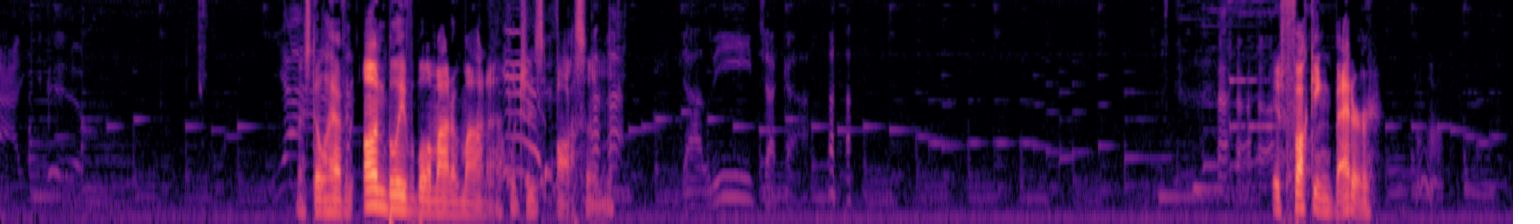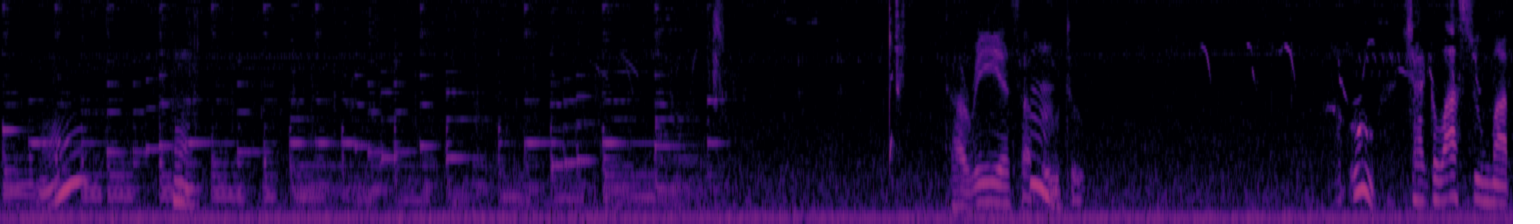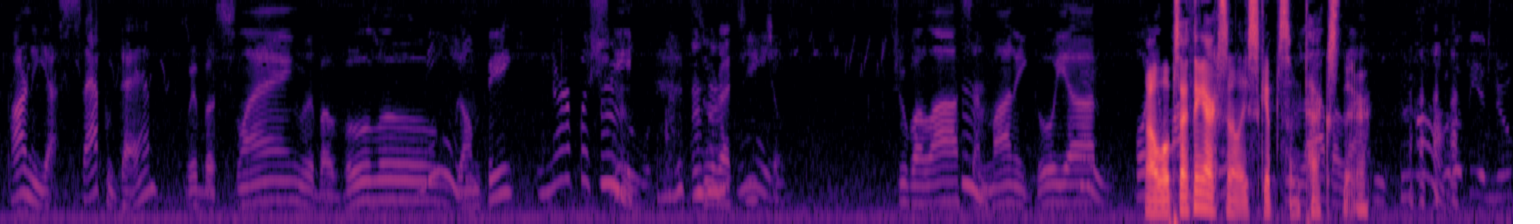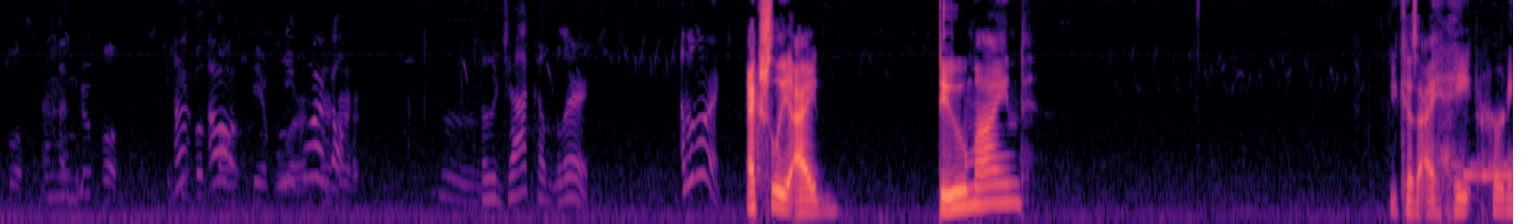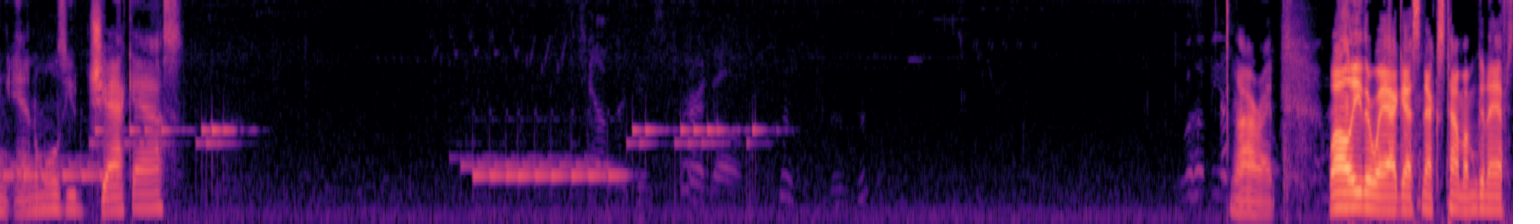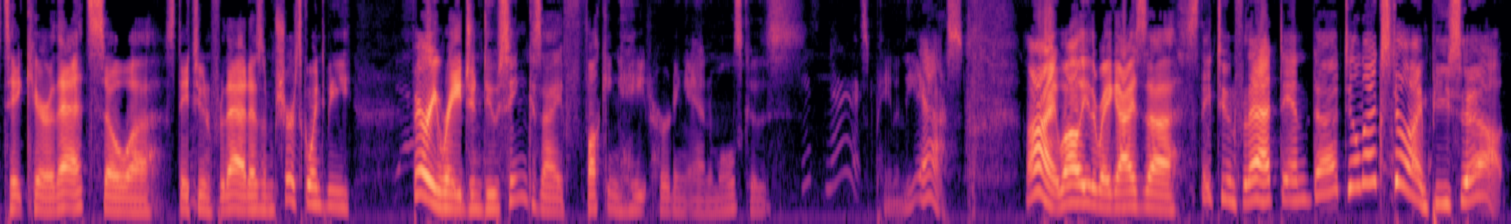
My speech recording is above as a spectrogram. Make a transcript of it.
I still have an unbelievable amount of mana, which is awesome. It fucking better. Hmm. Shagalasu Sapudan. Riba Slang, Riba Vulu, Dumpy. Nerfa Shoe. Surachicho. Chubala, Samani hmm. Guya. Hmm. Oh, whoops, I think I accidentally skipped some text there. Oh. Fujaka Blurt. Blurt. Actually, I do mind. Because I hate hurting animals, you jackass. Alright. Well, either way, I guess next time I'm going to have to take care of that, so uh, stay tuned for that, as I'm sure it's going to be very rage inducing, because I fucking hate hurting animals, because it's a pain in the ass. Alright, well, either way, guys, uh, stay tuned for that, and uh, till next time, peace out.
